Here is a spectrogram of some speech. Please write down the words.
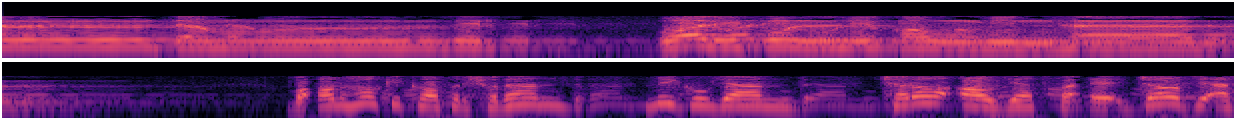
أنت منذر ولكل قوم هاد. و آنها که کافر شدند می‌گویند چرا آیت و اعجازی از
